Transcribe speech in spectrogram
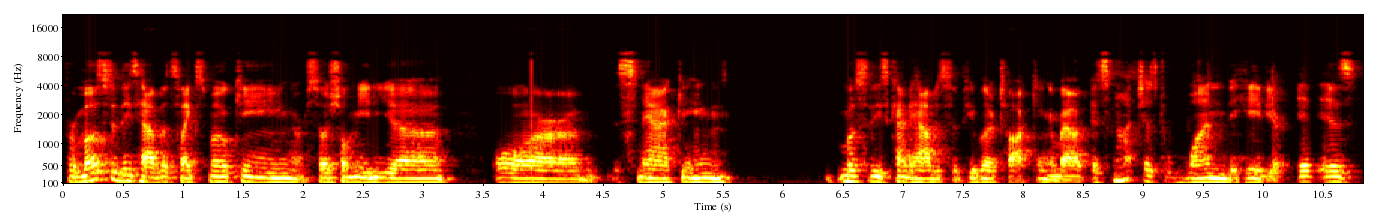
For most of these habits, like smoking or social media or snacking, most of these kind of habits that people are talking about, it's not just one behavior, it is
